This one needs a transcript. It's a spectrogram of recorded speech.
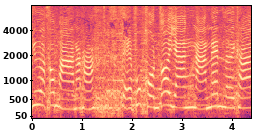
เยือกก็มานะคะ แต่ผู้คนก็ยังหนานแน่นเลยค่ะ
